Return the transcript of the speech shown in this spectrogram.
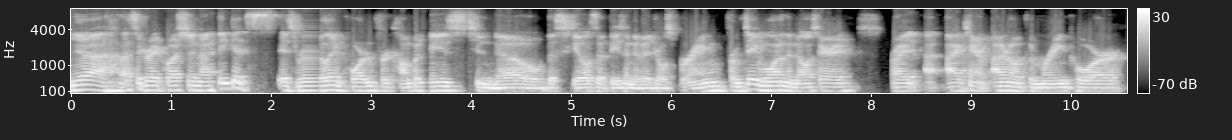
Yeah, that's a great question. I think it's it's really important for companies to know the skills that these individuals bring from day one in the military, right? I, I can't, I don't know what the Marine Corps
